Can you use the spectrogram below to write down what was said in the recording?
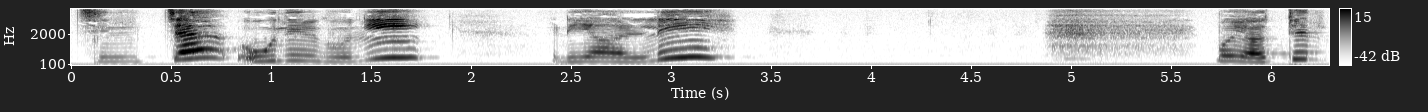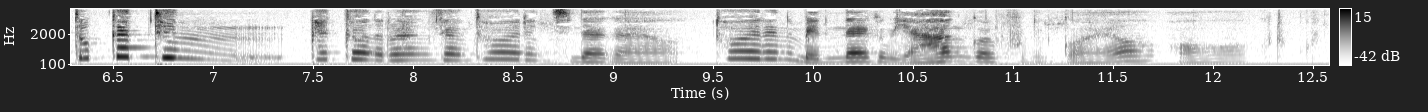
진짜? 오늘 군이? 리얼리? 뭐 여튼 똑같은 패턴으로 항상 토요일은 지나가요. 토요일에는 맨날 그럼 야한 걸 보는 거예요? 어, 그렇구나.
